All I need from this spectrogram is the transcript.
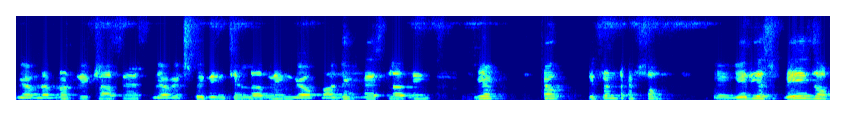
We have laboratory classes. We have experiential learning. We have project-based learning. We have, have different types of uh, various ways of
